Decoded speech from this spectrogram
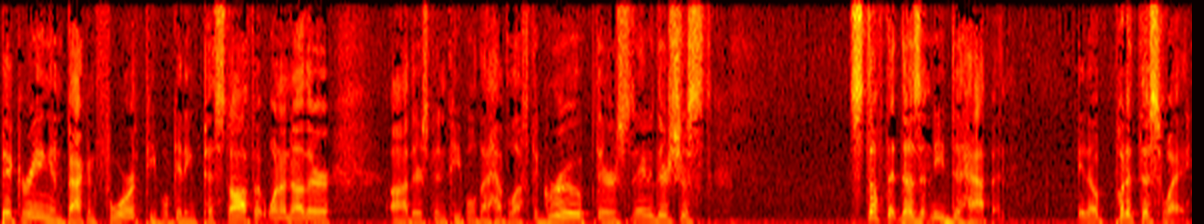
bickering and back and forth, people getting pissed off at one another. Uh, there's been people that have left the group. There's there's just stuff that doesn't need to happen. You know, put it this way.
